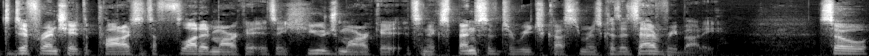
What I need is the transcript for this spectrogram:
to differentiate the products. It's a flooded market. It's a huge market. It's an expensive to reach customers because it's everybody. So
